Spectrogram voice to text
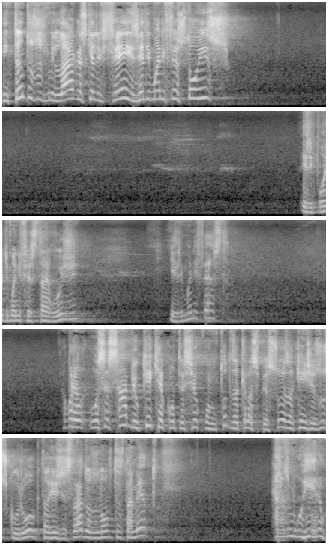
Em tantos os milagres que ele fez, ele manifestou isso. Ele pode manifestar hoje e ele manifesta. Agora, você sabe o que, que aconteceu com todas aquelas pessoas a quem Jesus curou, que estão registradas no Novo Testamento? Elas morreram.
